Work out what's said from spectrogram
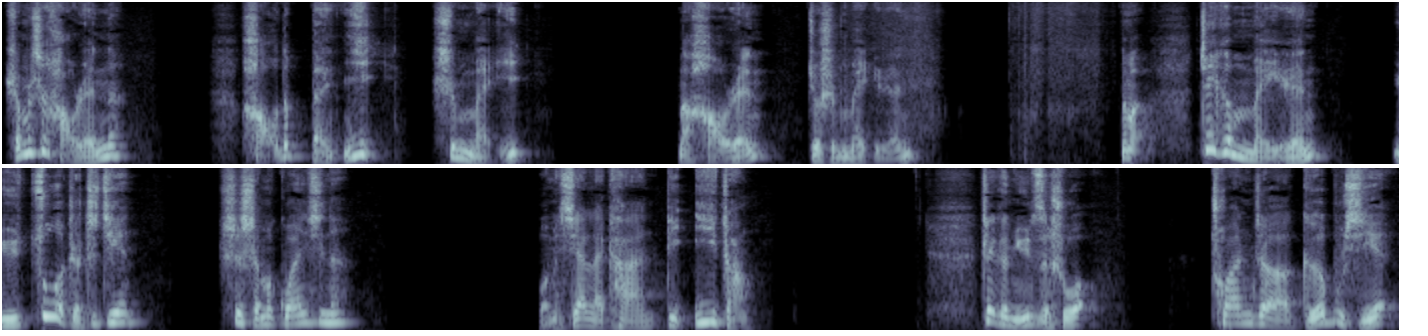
什么是好人呢？好的本意。是美，那好人就是美人。那么这个美人与作者之间是什么关系呢？我们先来看第一章。这个女子说：“穿着革布鞋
